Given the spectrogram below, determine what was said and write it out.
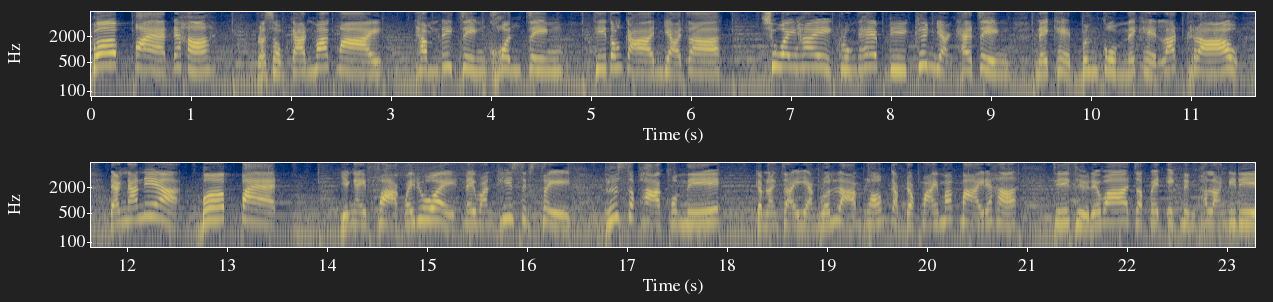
เบอร์ 8 นะคะ ประสบการณ์มากมายทำได้จริงคนจริงที่ต้องการอยากจะช่วยให้กรุงเทพดีขึ้นอย่างแท้จริง ในเขตบึงกลุ่มในเขตลาดพร้าว ดังนั้นเนี่ยเบอร์ 8 ยังไงฝากไว้ด้วยในวันที่ 14 พฤษภาคมนี้กำลังใจอย่างล้นหลามพร้อมกับดอกไม้มากมายนะคะ ที่ถือได้ว่าจะเป็นอีกหนึ่งพลังดี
